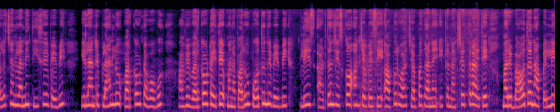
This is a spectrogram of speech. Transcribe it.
ఆలోచనలన్నీ తీసే బేబీ ఇలాంటి ప్లాన్లు వర్కౌట్ అవ్వవు. అవి వర్కౌట్ అయితే మన పరువు పోతుంది బేబీ ప్లీజ్ అర్థం చేసుకో అని చెప్పేసి అపూర్వ చెప్పగానే ఇక నక్షత్ర అయితే మరి బావతో నా పెళ్ళి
